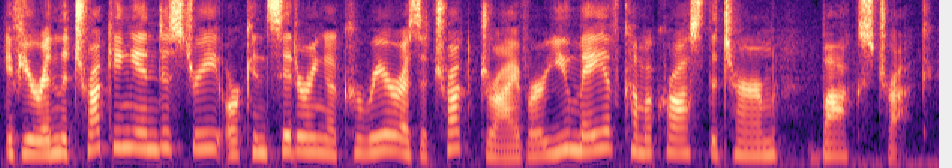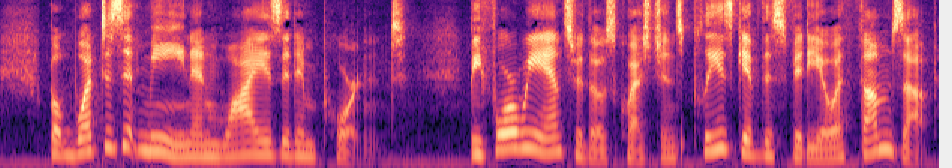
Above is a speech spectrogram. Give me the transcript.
If you're in the trucking industry or considering a career as a truck driver, you may have come across the term box truck. But what does it mean and why is it important? Before we answer those questions, please give this video a thumbs up,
